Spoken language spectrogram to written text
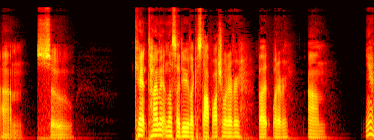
Um, so can't time it unless I do like a stopwatch or whatever. But whatever. Um, yeah.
